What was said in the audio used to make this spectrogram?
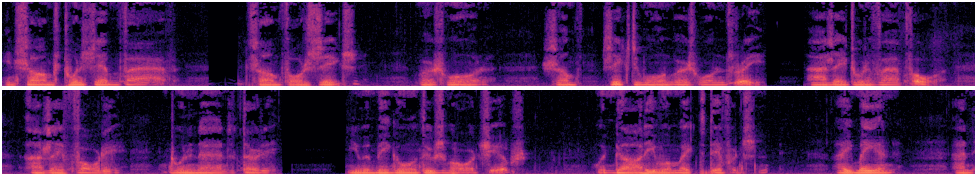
In Psalms 27 5, Psalm 46, verse 1, Psalm 61, verse 1 and 3, Isaiah 25 4, Isaiah 40, 29 to 30. You may be going through some hardships. With God, He will make the difference. Amen. And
